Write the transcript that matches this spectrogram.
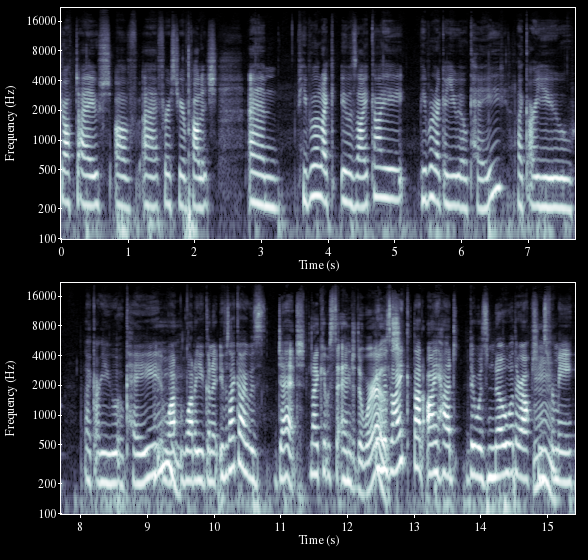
dropped out of uh, first year of college, and people like it was like I people were like, "Are you okay? Like, are you like, are you okay? What what are you gonna?" It was like I was dead. like it was the end of the world It was like that I had there was no other options Mm. for me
